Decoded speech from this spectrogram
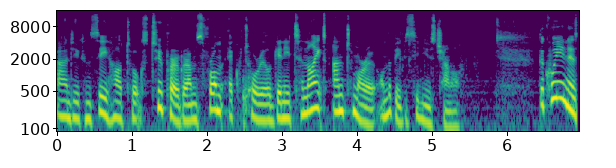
And you can see Hard Talk's two programmes from Equatorial Guinea tonight and tomorrow on the BBC News channel. The Queen is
